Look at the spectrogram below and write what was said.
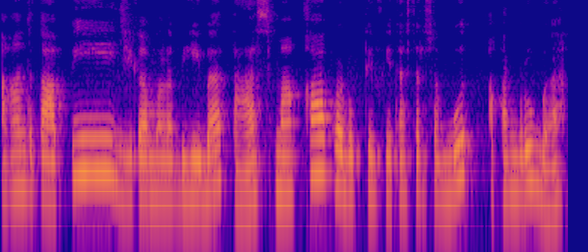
Akan tetapi, jika melebihi batas, maka produktivitas tersebut akan berubah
